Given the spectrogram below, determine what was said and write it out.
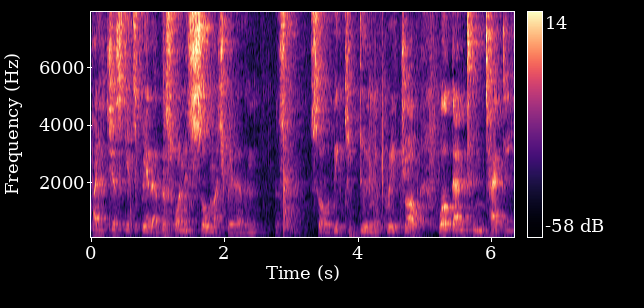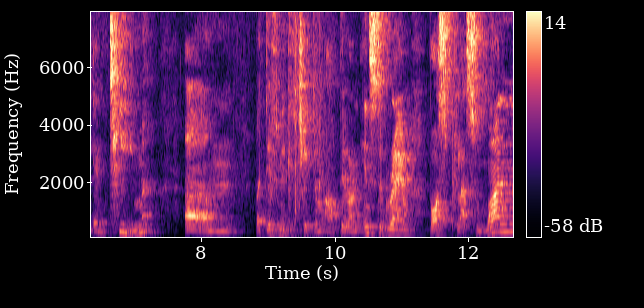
but it just gets better. This one is so much better than this one. So they keep doing a great job. Well done to Ntati and team. Um, but definitely check them out. They're on Instagram, Boss Plus One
